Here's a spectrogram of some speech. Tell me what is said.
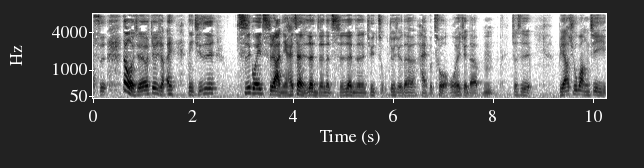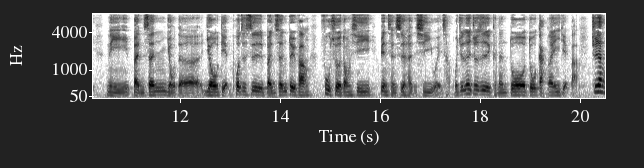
吃，但我觉得就是说，哎，你其实吃归吃啊，你还是很认真的吃，认真的去煮，就觉得还不错。我会觉得，嗯，就是。不要去忘记你本身有的优点，或者是本身对方付出的东西变成是很习以为常。我觉得就是可能多多感恩一点吧。就像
